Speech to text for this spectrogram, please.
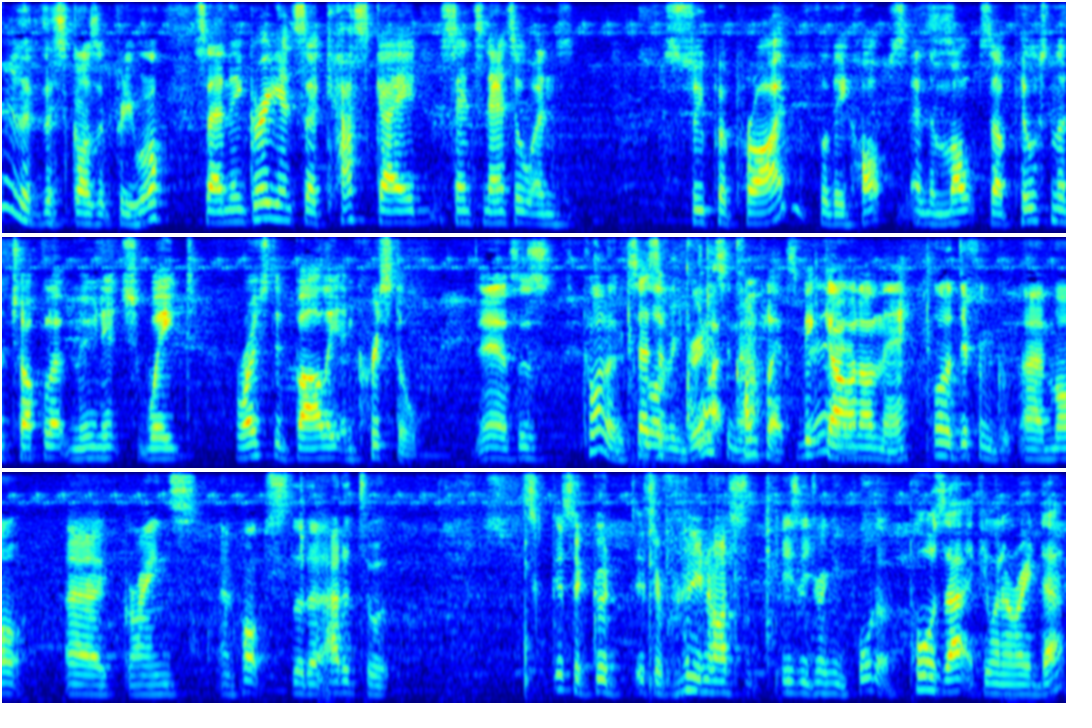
Yeah, they've disguised it pretty well. So the ingredients are Cascade, Continental, and Super Pride for the hops, and the malts are Pilsner chocolate, Munich wheat, roasted barley, and crystal. Yeah, so there's quite a So it's lot of ingredients quite in there. complex, a bit Yeah. going on there. A lot of different uh, malt uh, grains and hops that are added to it. It's, it's a good, it's a really nice, easily drinking porter. Pause that if you want to read that.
